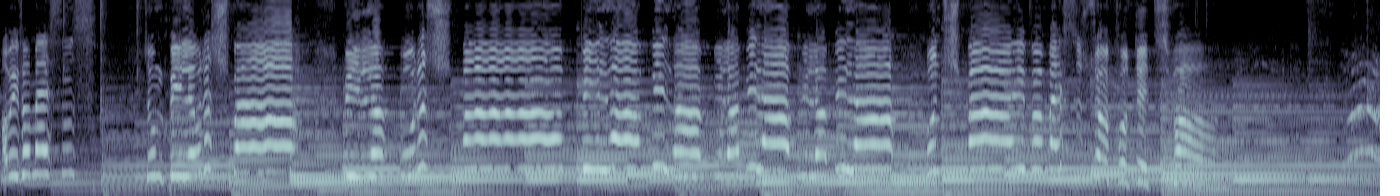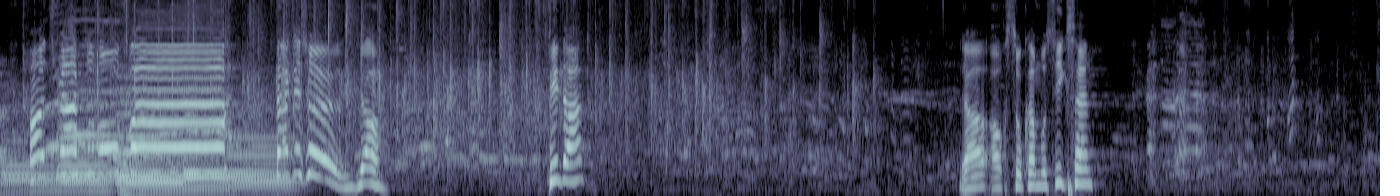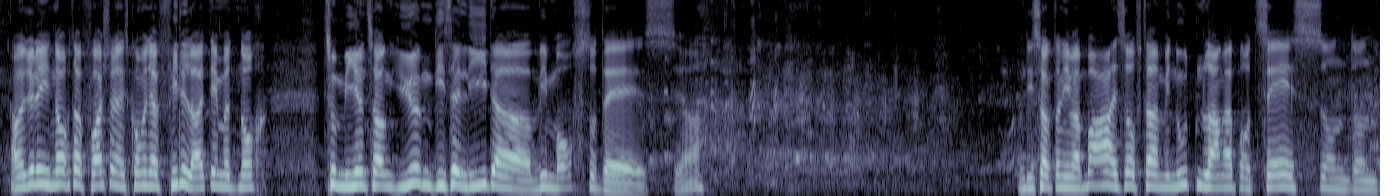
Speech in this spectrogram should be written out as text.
Aber fahr meistens zum Billa oder Spar. Billa oder Spar. Billa, Billa, Billa, Billa, Billa, Billa. Und Spar, fahr meistens zu von den zwei. Und Schmerz zum Ufer. Dankeschön. Ja. Vielen Dank. Ja, auch so kann Musik sein. Aber natürlich noch der Vorstellung, es kommen ja viele Leute immer noch zu mir und sagen, Jürgen, diese Lieder, wie machst du das? Ja. Und ich sage dann immer, boah, ist oft ein minutenlanger Prozess und, und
